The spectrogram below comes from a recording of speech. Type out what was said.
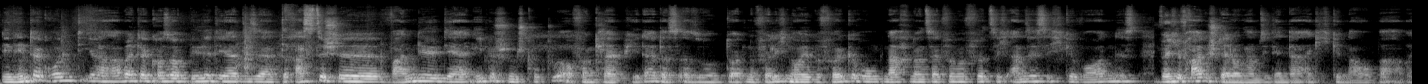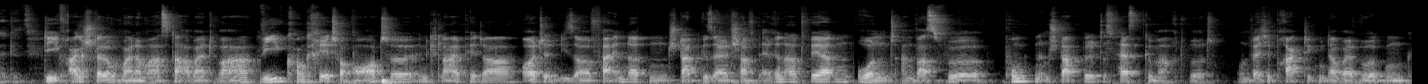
Den Hintergrund ihrer Arbeit, Herr Kosok, bildet ja dieser drastische Wandel der ethnischen Struktur auch von Klaipeda, dass also dort eine völlig neue Bevölkerung nach 1945 ansässig geworden ist. Welche Fragestellungen haben Sie denn da eigentlich genau bearbeitet? Die Fragestellung meiner Masterarbeit war, wie konkrete Orte in Klaipeda heute in dieser veränderten Stadtgesellschaft erinnert werden und an was für Punkten im Stadtbild das festgemacht wird und welche Praktiken dabei wirken,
